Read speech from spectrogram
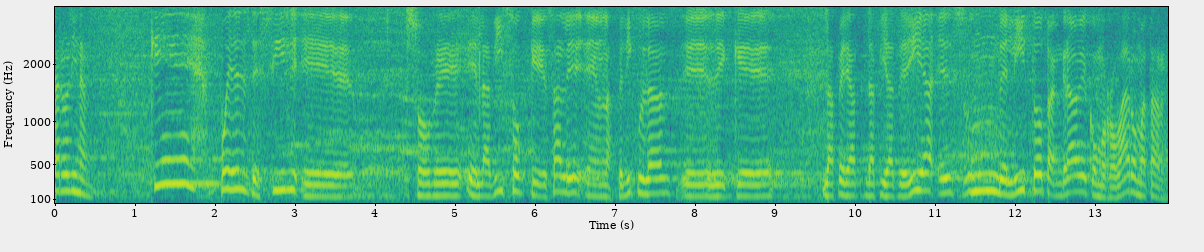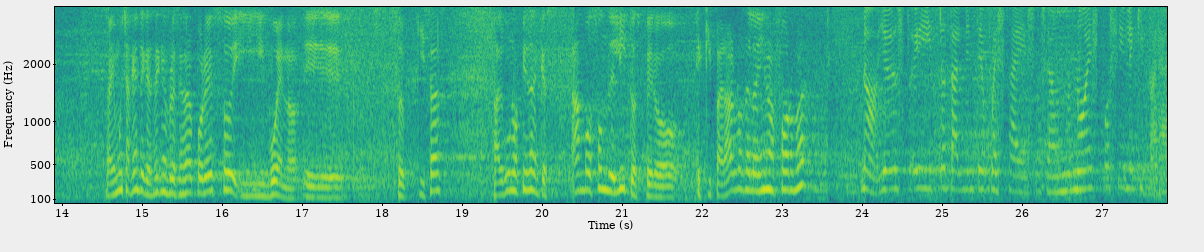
Carolina, ¿qué puedes decir eh, sobre el aviso que sale en las películas eh, de que la, piratería es un delito tan grave como robar o matar? Hay mucha gente que se deja impresionar por eso y bueno, eh, quizás algunos piensan que ambos son delitos, pero equipararlos de la misma forma no, yo estoy totalmente opuesta a eso, o sea, no es posible equiparar,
